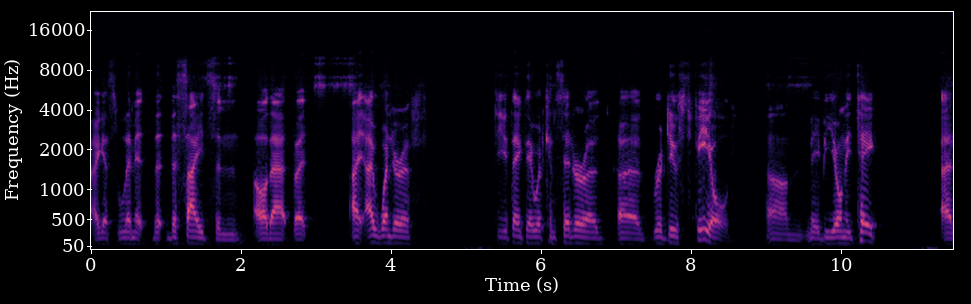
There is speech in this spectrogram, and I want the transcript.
I guess, limit the, the sites and all that. But I, I wonder if do you think they would consider a, a reduced field? Um, maybe you only take uh,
